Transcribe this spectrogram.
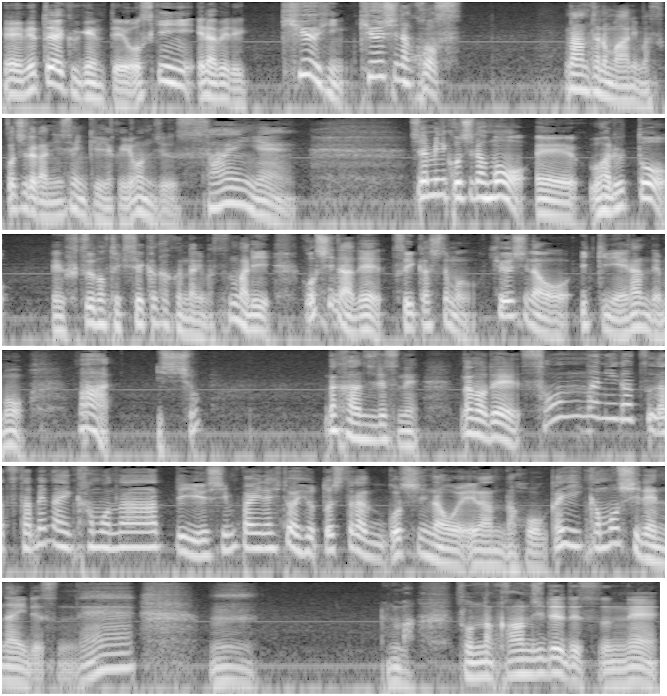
えー、ネット予約限定お好きに選べる9品、9品コース。なんてのもあります。こちらが2943円。ちなみにこちらも、えー、割ると、え、普通の適正価格になります。つまり、5品で追加しても、9品を一気に選んでも、まあ、一緒な感じですね。なので、そんなにガツガツ食べないかもなーっていう心配な人はひょっとしたら5品を選んだ方がいいかもしれないですね。うん。まあ、そんな感じでですね、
